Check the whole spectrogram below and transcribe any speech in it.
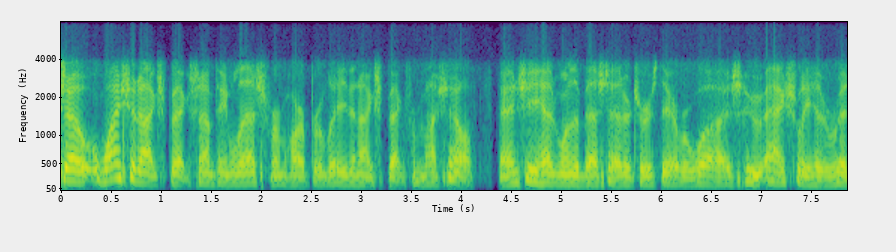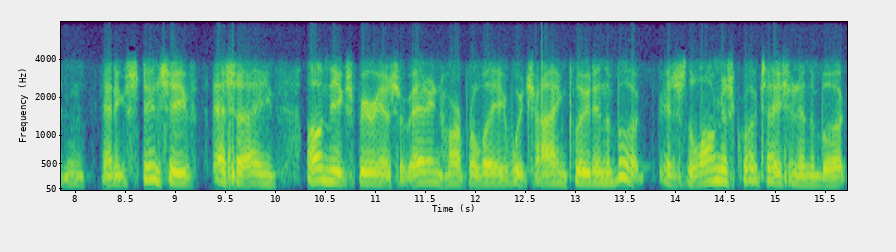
So, why should I expect something less from Harper Lee than I expect from myself? And she had one of the best editors there ever was, who actually had written an extensive essay on the experience of editing Harper Lee, which I include in the book. It's the longest quotation in the book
